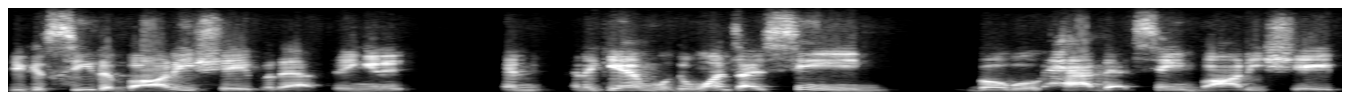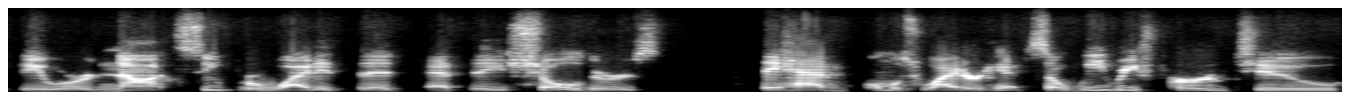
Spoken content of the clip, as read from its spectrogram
you could see the body shape of that thing in it. And and again, the ones I've seen, Bobo had that same body shape. They were not super wide at the at the shoulders. They had almost wider hips. So we referred to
